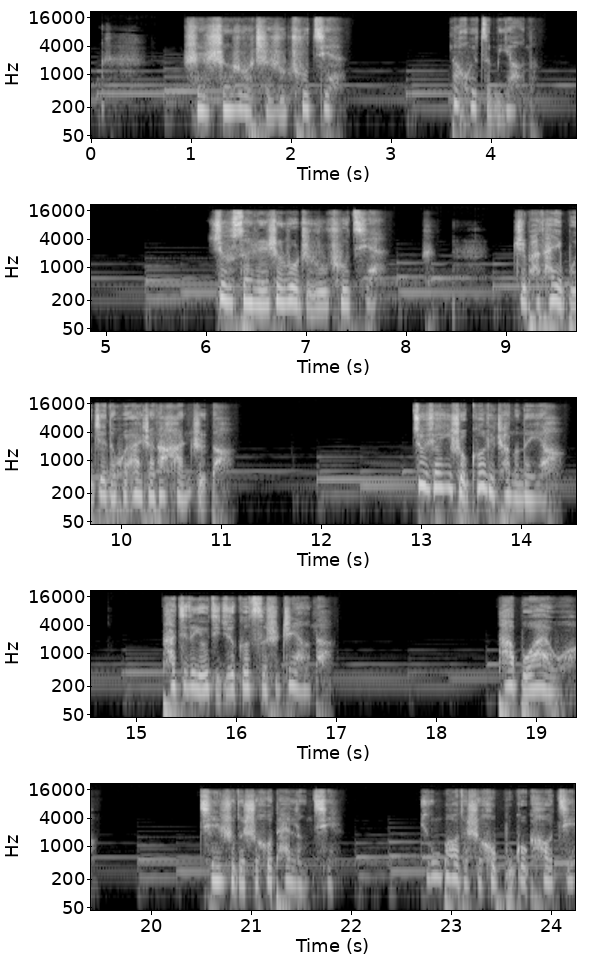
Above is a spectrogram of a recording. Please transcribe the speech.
人生若只如初见。那会怎么样呢？就算人生若只如初见，只怕他也不见得会爱上他韩芷的。就像一首歌里唱的那样，他记得有几句歌词是这样的：他不爱我，牵手的时候太冷清，拥抱的时候不够靠近；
